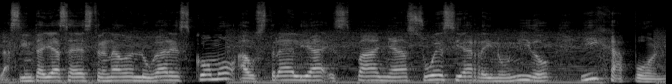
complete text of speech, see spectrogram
La cinta ya se ha estrenado en lugares como Australia, España, Suecia, Reino Unido y Japón,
